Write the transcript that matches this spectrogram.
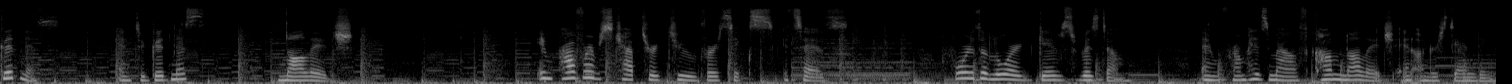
goodness, and to goodness, knowledge. In Proverbs chapter 2, verse 6, it says, For the Lord gives wisdom, and from his mouth come knowledge and understanding.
